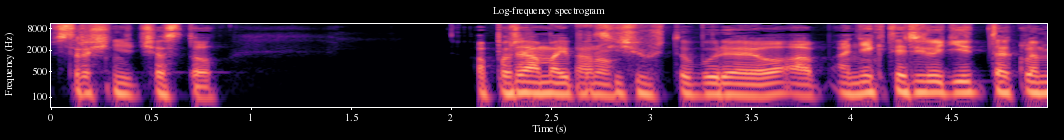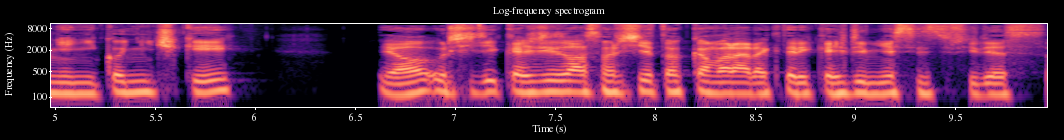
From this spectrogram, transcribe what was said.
strašně často. A pořád mají pocit, že už to bude, jo. A, a někteří lidi takhle mění koníčky, jo. Určitě každý z vás má určitě toho kamaráda, který každý měsíc přijde s,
